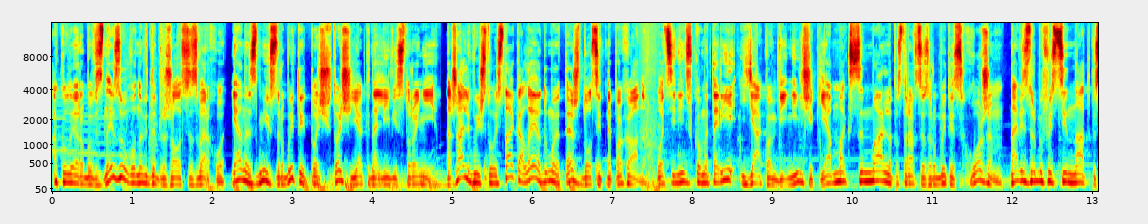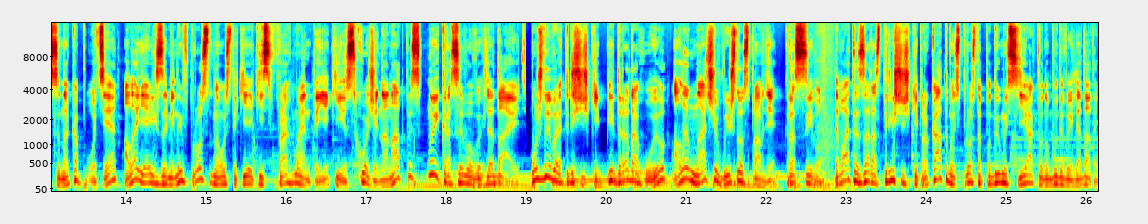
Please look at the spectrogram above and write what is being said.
А коли я робив знизу, воно відображалося зверху. Я не зміг зробити точ в точ, як на лівій стороні. На жаль, вийшло ось так, але я думаю, теж досить непогано. Оцініть в коментарі, як вам вінільчик. Я максимально постарався зробити схожим. Навіть зробив ось ці надписи на капоті, але я їх замінив просто на ось такі якісь фрагменти, які схожі на надпис, ну і красиво виглядають. Можливо, я трішечки підредагую, але наче вийшло справді красиво. Давайте зараз трішечки прокатимось, просто подивимось, як воно буде виглядати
